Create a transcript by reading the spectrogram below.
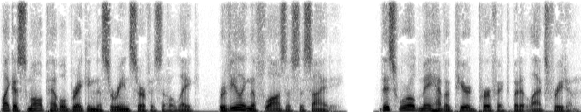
like a small pebble breaking the serene surface of a lake, revealing the flaws of society. This world may have appeared perfect, but it lacks freedom.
